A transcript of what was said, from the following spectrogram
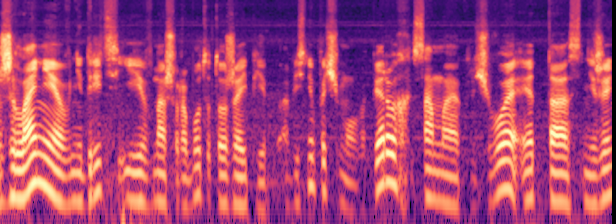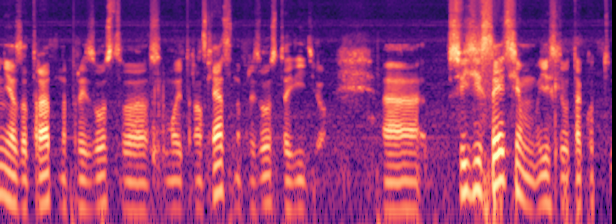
желание внедрить и в нашу работу тоже IP. Объясню почему. Во-первых, самое ключевое — это снижение затрат на производство самой трансляции, на производство видео. А, в связи с этим, если вот так вот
